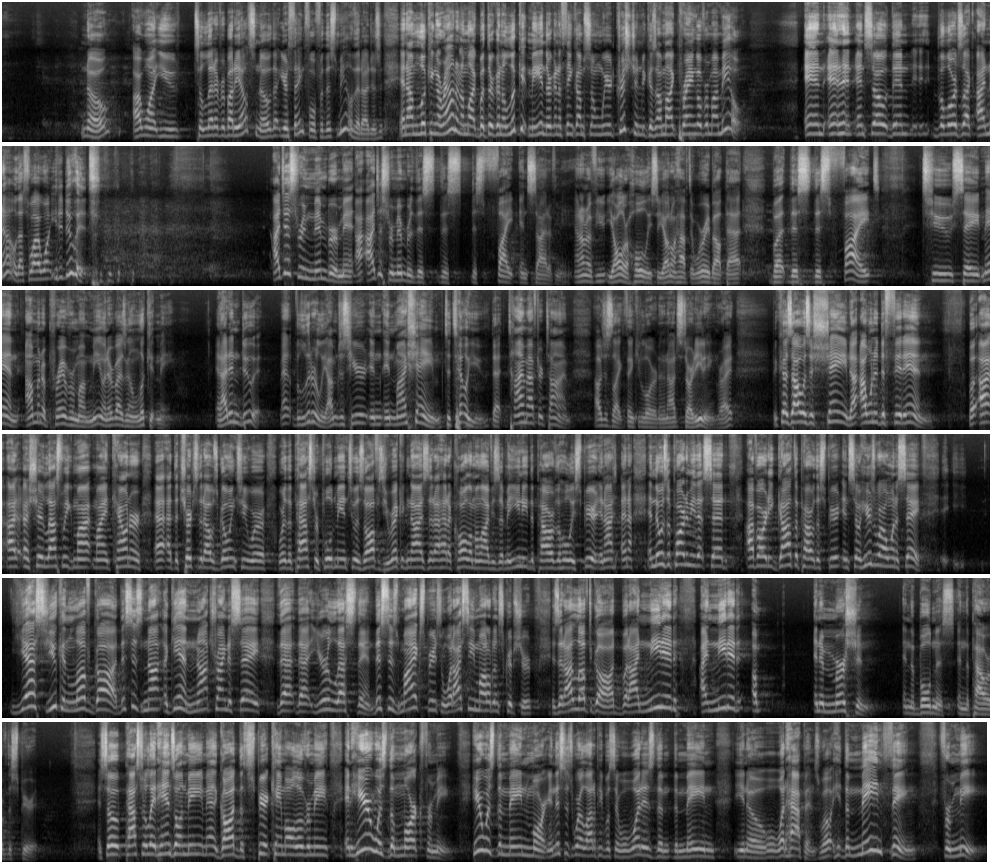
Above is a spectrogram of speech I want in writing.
No, I want you to let everybody else know that you're thankful for this meal that I just. And I'm looking around and I'm like, but they're going to look at me and they're going to think I'm some weird Christian because I'm like praying over my meal. And, and, and so then the Lord's like, I know, that's why I want you to do it. I just remember, man, I, I, just remember this, this, this fight inside of me. I don't know if you, y'all are holy, so y'all don't have to worry about that. But this, this fight to say, man, I'm to pray over my meal and everybody's to look at me. And I didn't do it. Literally, I'm just here in, in my shame to tell you that time after time, I was just like, thank you, Lord. And I'd start eating, right? Because I was ashamed. I, I wanted to fit in. But I, I, shared last week my, my encounter at, the church that I was going to where, where the pastor pulled me into his office. He recognized that I had a call on my life. He said, Man, you need the power of the Holy Spirit. And, I, and, I, and there was a part of me that said, I've already got the power of the Spirit. And so here's what I want to say. Yes, you can love God. This is not, again, not trying to say that, that you're less than. This is my experience and what I see modeled in Scripture is that I loved God, but I needed, I needed a, an immersion in the boldness and the power of the Spirit. And so, Pastor laid hands on me, man, God, the Spirit came all over me. And here was the mark for me. Here was the main mark. And this is where a lot of people say, well, what is the, the main, you know, what happens? Well, the main thing for me,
